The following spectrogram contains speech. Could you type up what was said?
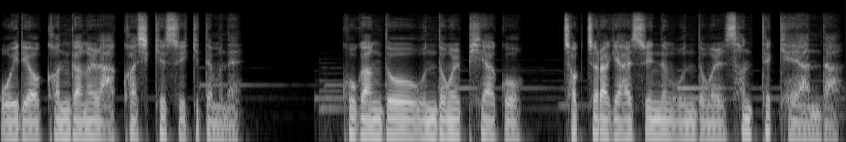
오히려 건강을 악화시킬 수 있기 때문에 고강도 운동을 피하고 적절하게 할 수 있는 운동을 선택해야 한다.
